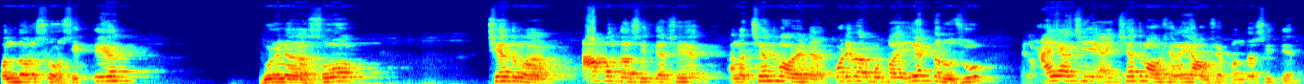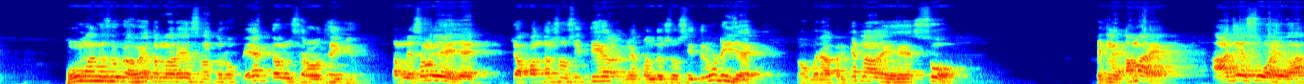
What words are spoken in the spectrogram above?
પંદરસો સિત્તેર ગુણ્યા સો છેદમાં આ પંદર સિત્તેર છે, અને છેદમાં આવે એટલે થોડી વાર પૂરતો એક કરું છું. એટલે અહીંયા છીએ, અહીં છેદમાં આવશે અહીંયા આવશે પંદર સિત્તેર. હું માનું છું કે હવે તમારે સાદુરૂપ એકદમ સરળ થઈ ગયું. તમને સમજાઈ જાય જો પંદરસો સિત્તેર અને પંદરસો સિત્તેર ઉડી જાય. તો બરાબર કેટલા રહે સો. એટલે તમારે આજે સો આવ્યા?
